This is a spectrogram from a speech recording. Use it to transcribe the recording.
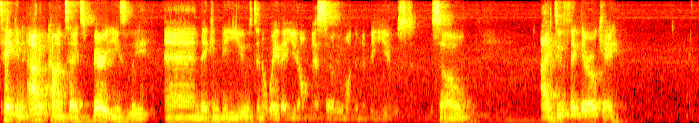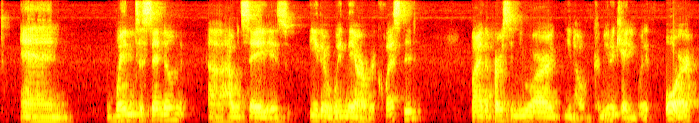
taken out of context very easily and they can be used in a way that you don't necessarily want them to be used. So I do think they're okay. And when to send them, uh, I would say is either when they are requested by the person you are, you know, communicating with, or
